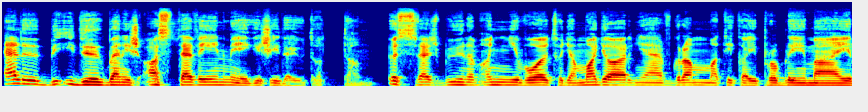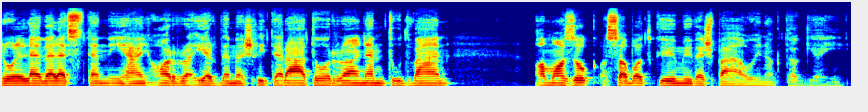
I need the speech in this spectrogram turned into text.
Előbbi időkben is azt tevén mégis ide jutottam. Összes bűnöm annyi volt, hogy a magyar nyelv grammatikai problémáiról leveleztem néhány arra érdemes literátorral, nem tudván, a mazok a szabad kőműves páholynak tagjai.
